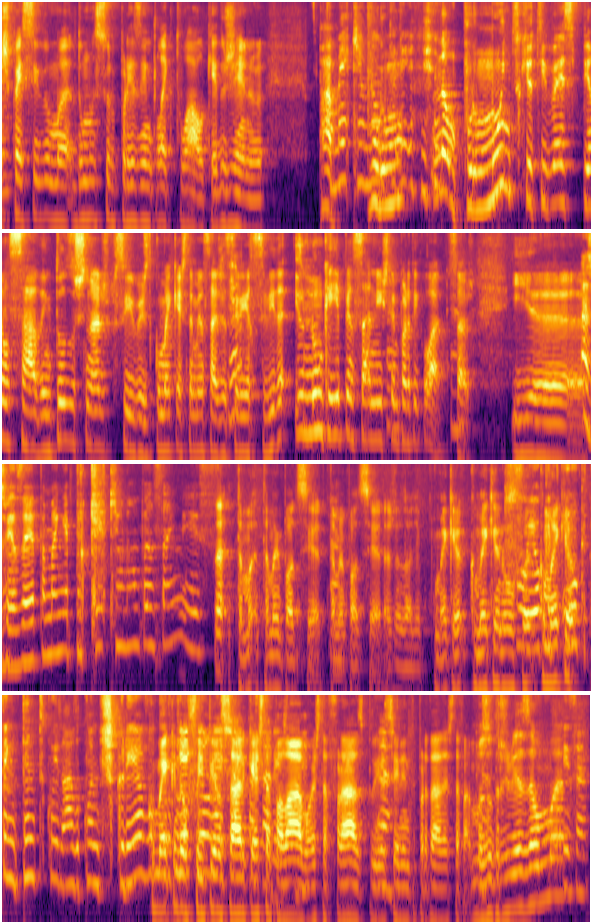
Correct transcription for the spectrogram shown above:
vergonha. espécie de uma, de uma surpresa intelectual, que é do género. Pá, Como é que eu não podia- Não, por muito que eu tivesse pensado em todos os cenários possíveis de como é que esta mensagem seria recebida, eu nunca ia pensar nisto É. em particular, sabes? E. eh, Às vezes é também é porque é que eu não pensei nisso? ah, tam- também pode ser, também pode ser. Às vezes, olha, como é que eu, como é que eu não fui. eu, Como que, é que eu eu, que tenho tanto cuidado quando escrevo. como é que não fui eu pensar que esta passar isto, palavra não ou é? esta frase podia É. ser interpretada desta forma? Mas outras vezes é uma. Exato.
